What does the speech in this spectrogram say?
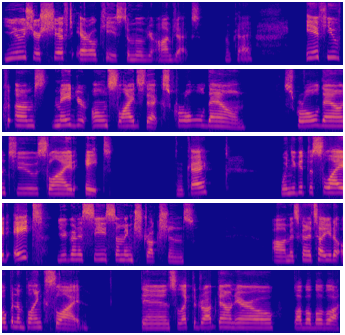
Use your shift arrow keys to move your objects, okay? If you've um, made your own slides deck, scroll down, scroll down to slide eight, okay? When you get to slide eight, you're gonna see some instructions. Um, it's going to tell you to open a blank slide. Then select the drop down arrow, blah, blah, blah, blah.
